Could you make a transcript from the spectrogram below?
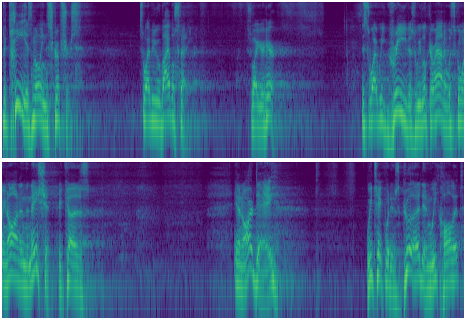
The key is knowing the scriptures. That's why we do Bible study. That's why you're here. This is why we grieve as we look around at what's going on in the nation, because in our day, we take what is good and we call it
